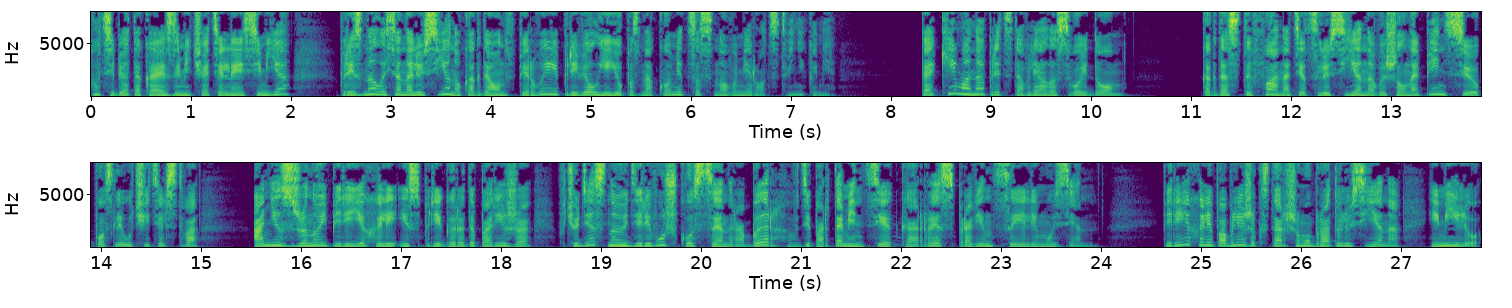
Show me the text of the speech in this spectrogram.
«У тебя такая замечательная семья», — призналась она Люсьену, когда он впервые привел ее познакомиться с новыми родственниками. Таким она представляла свой дом — когда Стефан, отец Люсьена, вышел на пенсию после учительства, они с женой переехали из пригорода Парижа в чудесную деревушку Сен-Робер в департаменте Каррес провинции Лимузен. Переехали поближе к старшему брату Люсьена, Эмилю,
